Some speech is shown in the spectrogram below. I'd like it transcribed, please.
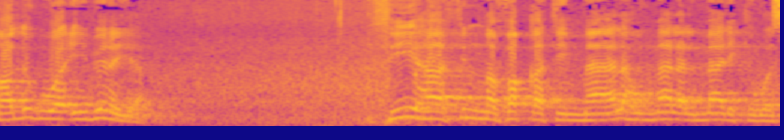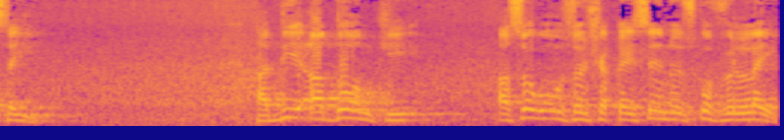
qaadigu waa iibinaya fiiha fi الnafaqati maa lahu maal almaaliki wasayid haddii addoonkii asagoo uusan shaqaysanayno isku fillayn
